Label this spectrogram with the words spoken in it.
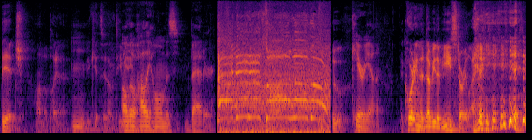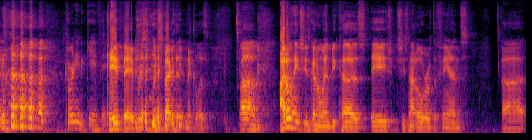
bitch on the planet. You can't say that on TV. Although Holly Holm is badder. Ooh. Carry on. according to WWE storyline, According to kayfabe. kayfabe, res- respect it, Nicholas. Um, I don't think she's going to win because a she's not over with the fans. Uh,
